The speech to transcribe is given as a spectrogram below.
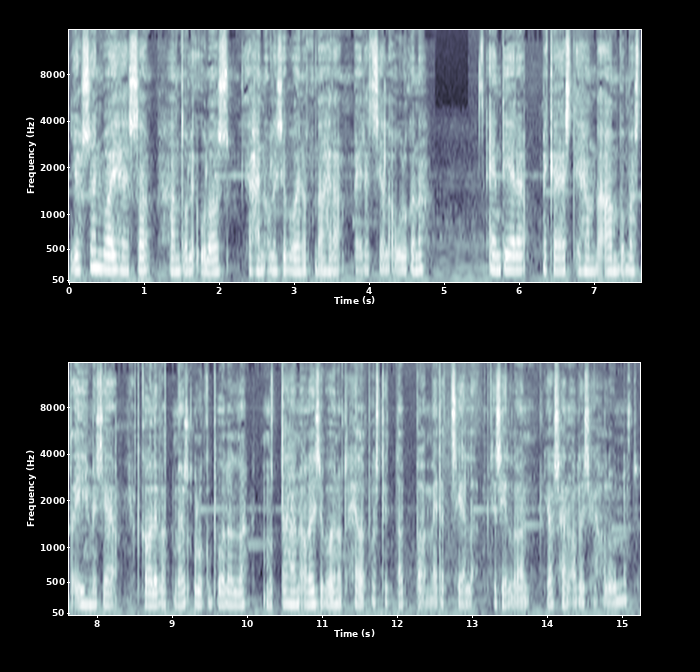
Jossain vaiheessa hän tuli ulos ja hän olisi voinut nähdä meidät siellä ulkona. En tiedä, mikä esti häntä ampumasta ihmisiä, jotka olivat myös ulkopuolella, mutta hän olisi voinut helposti tappaa meidät siellä ja silloin, jos hän olisi halunnut.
